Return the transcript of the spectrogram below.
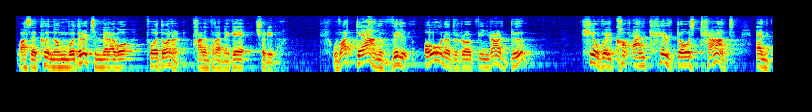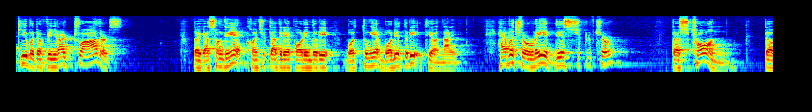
와서 그 농부들을 진멸하고 포도원을 다른 사람에게 주리라. What then will owner the vineyard do? He will come and kill those tenants and give the vineyard to others. 너희가 성경에 건축자들의 버린 돌이 모퉁이의 머리들이 되었나니. Haven't you read this scripture? The stone the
